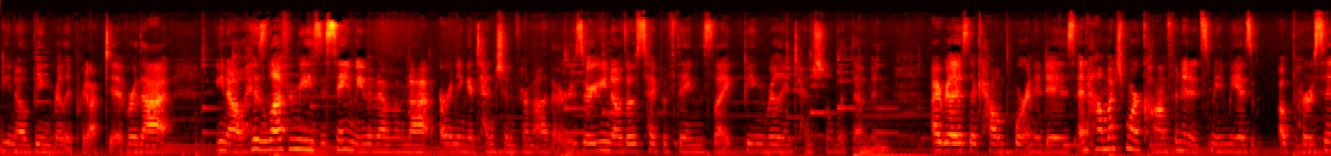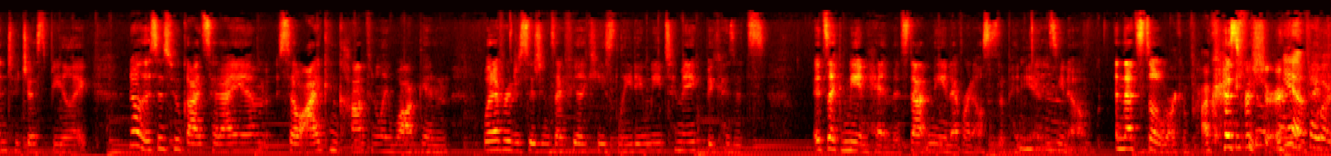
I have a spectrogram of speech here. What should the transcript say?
you know, being really productive, or that you know His love for me is the same even if I'm not earning attention from others, or you know those type of things. Like being really intentional with them and. I realized like how important it is and how much more confident it's made me as a person to just be like, no, this is who God said I am, so I can confidently walk in whatever decisions I feel like He's leading me to make because it's it's like me and Him. It's not me and everyone else's opinions, Yeah. you know. And that's still a work in progress for sure. Yeah, if of I course.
